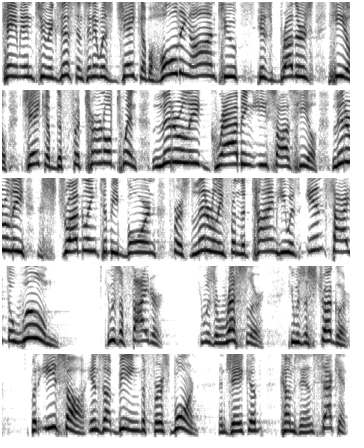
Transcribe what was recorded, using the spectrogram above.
came into existence, and it was Jacob holding on to his brother's heel. Jacob, the fraternal twin, literally grabbing Esau's heel, literally struggling to be born first. Literally, from the time he was inside the womb, he was a fighter, he was a wrestler, he was a struggler. But Esau ends up being the firstborn, and Jacob comes in second.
